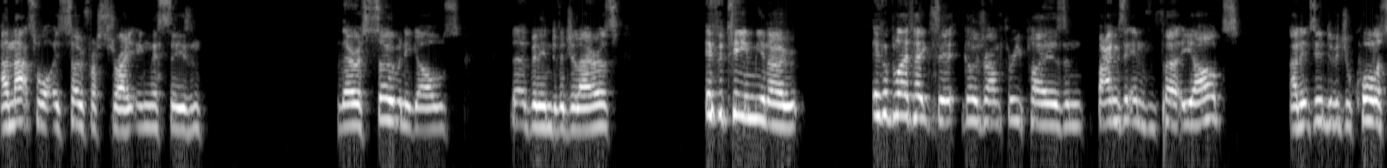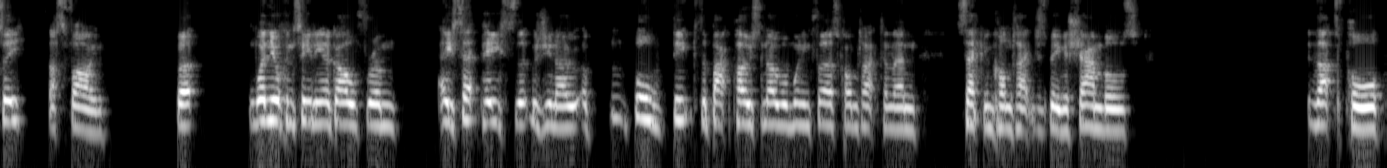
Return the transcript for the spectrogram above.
and that's what is so frustrating this season. There are so many goals that have been individual errors. If a team, you know, if a player takes it, goes around three players and bangs it in from 30 yards and it's individual quality, that's fine. But when you're conceding a goal from a set piece that was, you know, a ball deep to the back post, no one winning first contact, and then second contact just being a shambles. That's poor.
